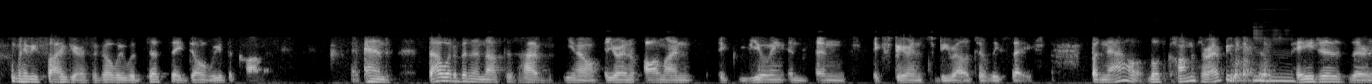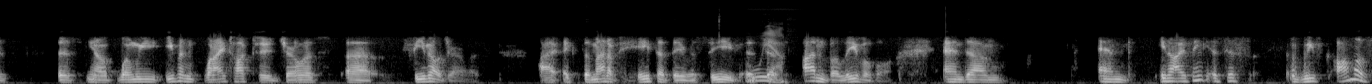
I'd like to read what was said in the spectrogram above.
maybe five years ago, we would just say, "Don't read the comments." And that would have been enough to have, you know, your online viewing and, and experience to be relatively safe. But now those comments are everywhere. Mm-hmm. There's pages, there's, there's, you know, when we, even when I talk to journalists, uh, female journalists, I, the amount of hate that they receive is oh, yeah. just unbelievable. And, um, and, you know, I think it's just, we've almost,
